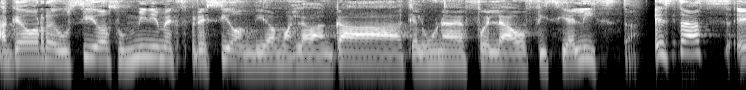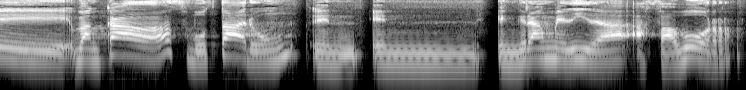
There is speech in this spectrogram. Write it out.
ha quedado reducido a su mínima expresión, digamos, la bancada que alguna vez fue la oficialista. Estas eh, bancadas votaron en, gran medida a favor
